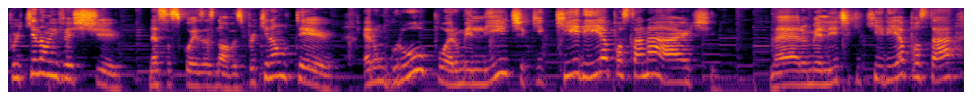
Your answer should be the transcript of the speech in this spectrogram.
por que não investir nessas coisas novas? Por que não ter? Era um grupo, era uma elite que queria apostar na arte. Né? Era uma elite que queria apostar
